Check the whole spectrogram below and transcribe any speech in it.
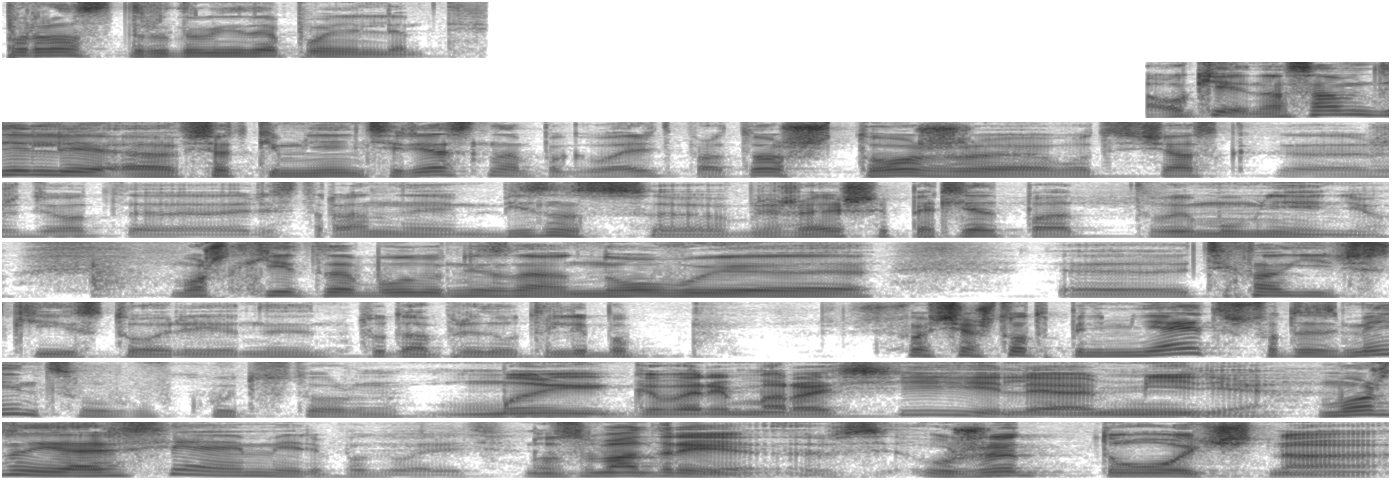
Просто друг друга недопоняли. Окей, на самом деле, все-таки мне интересно поговорить про то, что же вот сейчас э, ждет э, ресторанный бизнес э, в ближайшие пять лет, по твоему мнению. Может, какие-то будут, не знаю, новые э, технологические истории э, туда придут, либо вообще что-то поменяется, что-то изменится в какую-то сторону? Мы говорим о России или о мире? Можно и о России, и о мире поговорить. Ну смотри, уже точно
